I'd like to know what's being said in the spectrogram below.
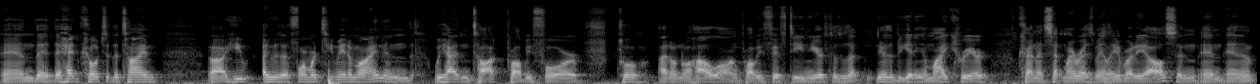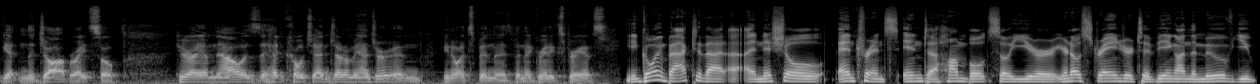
and the, the head coach at the time uh, he, he was a former teammate of mine, and we hadn't talked probably for, oh, I don't know how long, probably 15 years, because it was at, near the beginning of my career. Kind of sent my resume like everybody else and, and, and ended up getting the job, right? So here I am now as the head coach and general manager, and you know it's been it's been a great experience. Going back to that uh, initial entrance into Humboldt, so you're you're no stranger to being on the move. You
